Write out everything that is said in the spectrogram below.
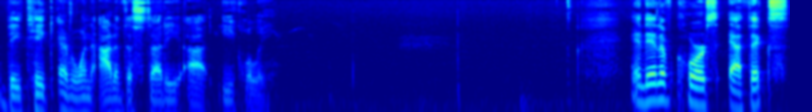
they take everyone out of the study uh, equally. And then, of course, ethics.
